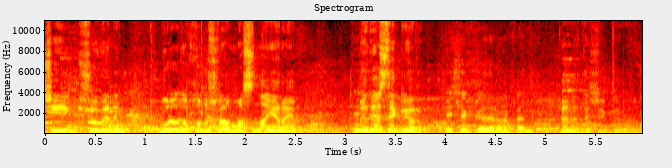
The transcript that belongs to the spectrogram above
şeyin, şubenin burada konuşlanmasından yanayım. Ve destekliyorum. Teşekkür ederim efendim. Ben de teşekkür ederim.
